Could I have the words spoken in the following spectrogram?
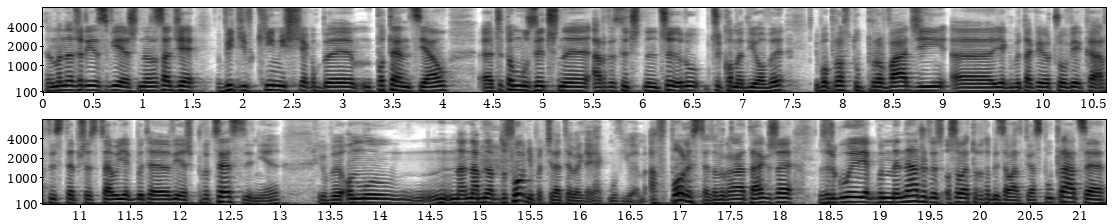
ten menedżer jest, wiesz, na zasadzie widzi w kimś jakby potencjał, e, czy to muzyczny, artystyczny, czy, czy komediowy i po prostu prowadzi e, jakby takiego człowieka, artystę przez cały jakby te, wiesz, procesy, nie? Jakby on mu na, na, na dosłownie podciera tyłek, tak jak mówiłem. A w Polsce to wygląda tak, że z reguły jakby menadżer to jest osoba, która tobie załatwia współpracę,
